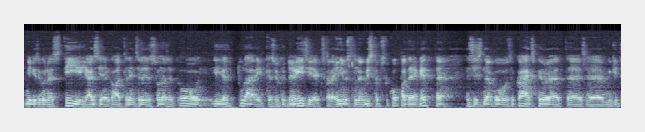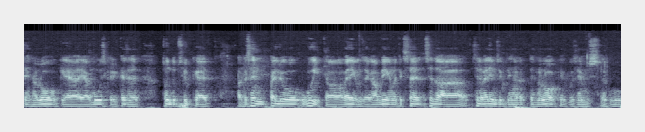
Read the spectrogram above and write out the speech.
mingisugune stiil ja asi on ka vaata läinud sellises suunas, et oo, ilgelt tulevik ja siuke crazy, eks ole, inimesed nagu viskab see kopatäiega ette ja siis nagu see kaheksakümnendate see mingi tehnoloogia ja muusika kõik asjad tundub sihuke, et aga see on palju huvitava välimusega, ma pigem ütleks se- seda, selle välimusega tehno- tehnoloogia kui see, mis nagu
